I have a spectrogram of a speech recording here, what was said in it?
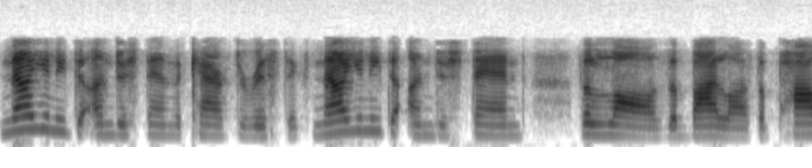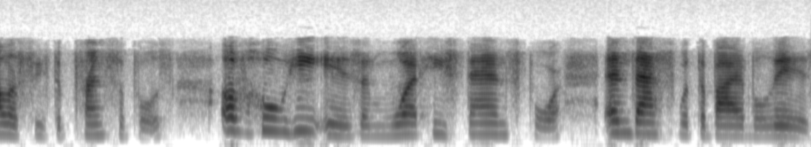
Now you need to understand the characteristics. Now you need to understand the laws, the bylaws, the policies, the principles of who he is and what he stands for. And that's what the Bible is.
